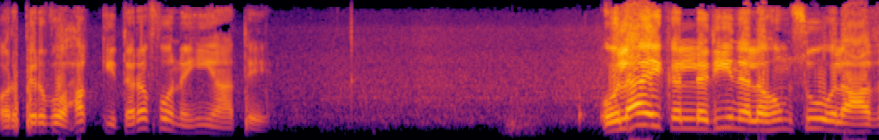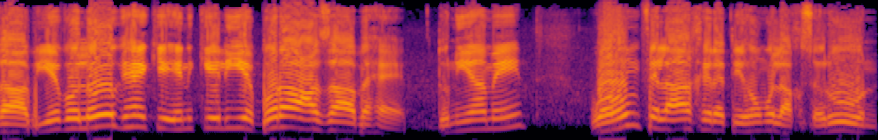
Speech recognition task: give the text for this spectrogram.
اور پھر وہ حق کی طرف وہ نہیں آتے۔ الدین الحم سو العذاب، یہ وہ لوگ ہیں کہ ان کے لیے برا عذاب ہے دنیا میں۔ وہ فی الآخرت الاخسرون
